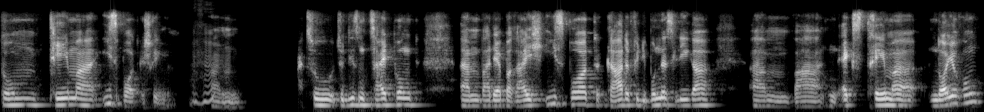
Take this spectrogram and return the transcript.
zum Thema E-Sport geschrieben. Mhm. Ähm, zu, zu diesem Zeitpunkt ähm, war der Bereich E-Sport gerade für die Bundesliga ähm, war eine extreme Neuerung,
